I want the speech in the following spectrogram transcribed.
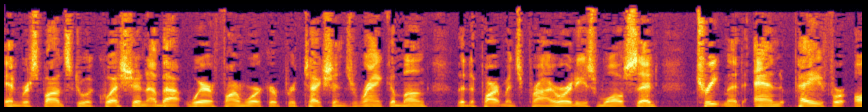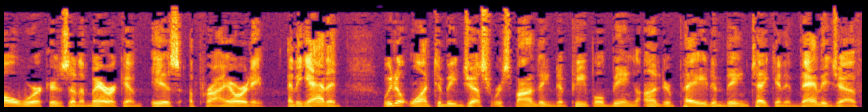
in response to a question about where farm worker protections rank among the department's priorities, Walsh said treatment and pay for all workers in America is a priority. And he added, we don't want to be just responding to people being underpaid and being taken advantage of.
